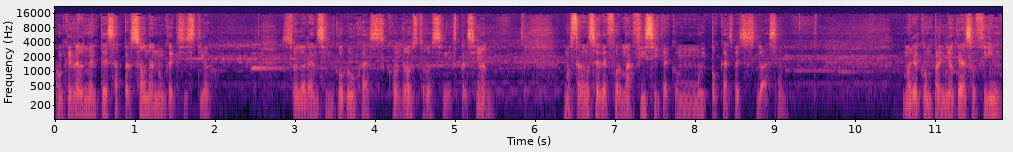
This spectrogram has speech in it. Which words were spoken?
aunque realmente esa persona nunca existió. Solo eran cinco brujas con rostros sin expresión, mostrándose de forma física como muy pocas veces lo hacen. Mario comprendió que era su fin,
